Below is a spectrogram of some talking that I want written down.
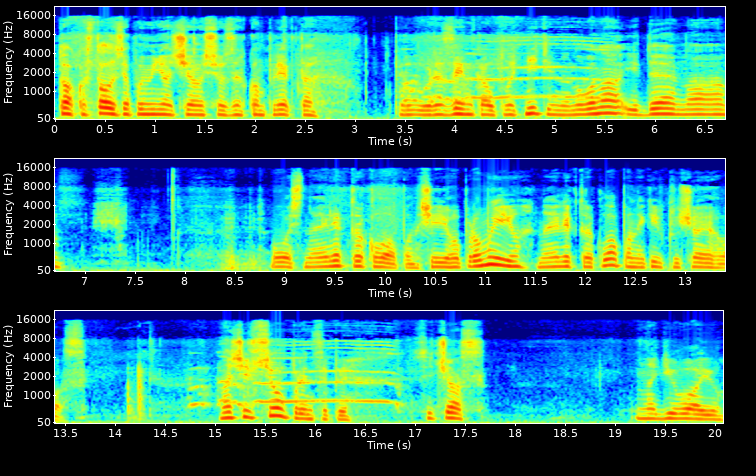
Так, осталося поміняти ще ось з комплекта резинка уплотнительна. Ну вона йде на ось на електроклапан. Ще його промию на електроклапан, який включає газ. Значить, все, в принципі. Сейчас надіваю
